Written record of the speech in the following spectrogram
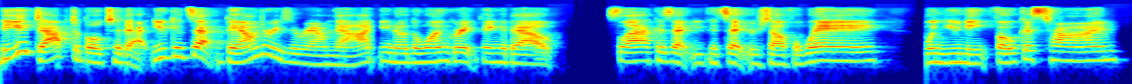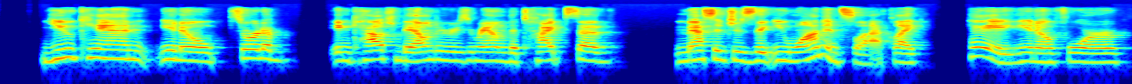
be adaptable to that. You can set boundaries around that. You know, the one great thing about Slack is that you can set yourself away when you need focus time. You can, you know, sort of encouch boundaries around the types of messages that you want in Slack. Like, hey, you know, for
